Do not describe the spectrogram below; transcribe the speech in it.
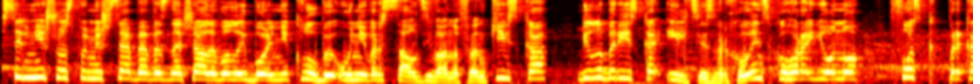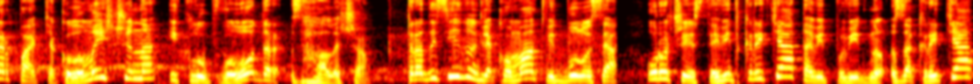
Сильнішого з-поміж себе визначали волейбольні клуби Універсал з Івано-Франківська, Білоберізька Ільці з Верховинського району, Фоск Прикарпаття Коломийщина і клуб Володар з Галича. Традиційно для команд відбулося урочисте відкриття та відповідно закриття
